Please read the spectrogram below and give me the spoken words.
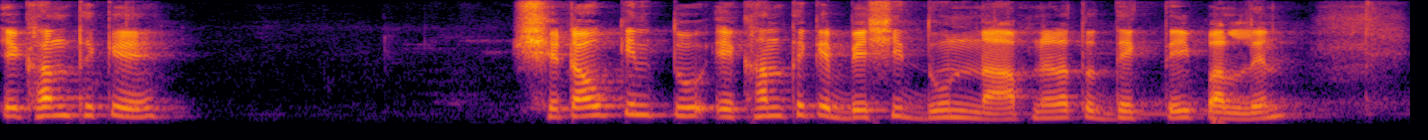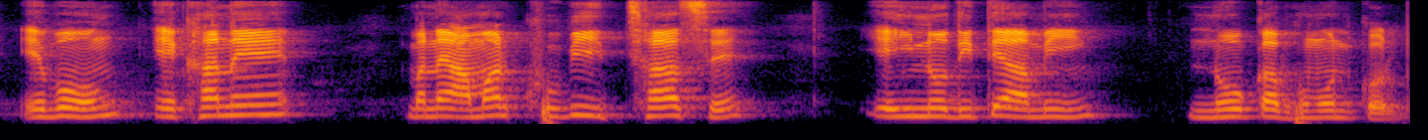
এখান থেকে, সেটাও কিন্তু এখান থেকে বেশি দূর না, আপনারা তো দেখতেই পারলেন এবং এখানে মানে আমার খুবই ইচ্ছা আছে, এই নদীতে আমি নৌকা ভ্রমণ করব।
